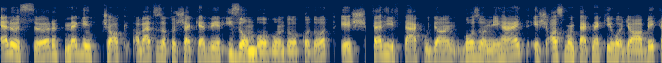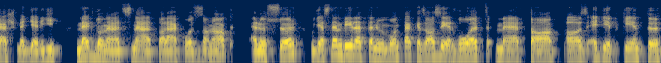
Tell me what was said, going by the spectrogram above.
először megint csak a változatosság kedvéért izomból gondolkodott, és felhívták ugyan Gozon Mihályt, és azt mondták neki, hogy a Békás megyeri McDonald'snál találkozzanak, először. Ugye ezt nem véletlenül mondták, ez azért volt, mert a, az egyébként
